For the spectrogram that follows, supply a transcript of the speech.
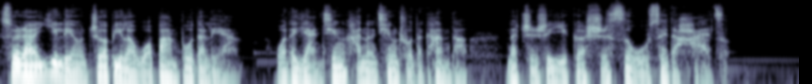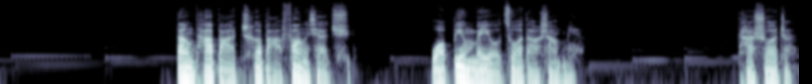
虽然衣领遮蔽了我半部的脸，我的眼睛还能清楚的看到，那只是一个十四五岁的孩子。当他把车把放下去，我并没有坐到上面。他说着：“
